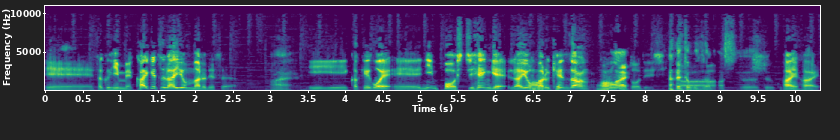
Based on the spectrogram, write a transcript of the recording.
えー、作品名、解決ライオン丸です。はい。えー、掛け声、えー、忍法七変化、ライオン丸剣山のことでした。ありがとうございます。はいはい。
